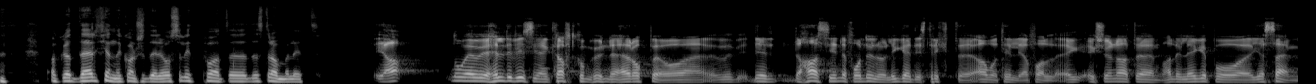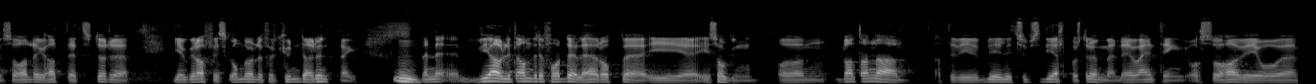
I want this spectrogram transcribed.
akkurat der kjenner kanskje dere også litt på at det, det strammer litt? Ja, nå er vi heldigvis i en kraftkommune her oppe, og eh, det, det har sine fordeler å ligge i distriktet av og til. I hvert fall. Jeg, jeg skjønner at Hadde jeg ligget på Jessheim, så hadde jeg hatt et større geografisk område for kunder rundt meg. Mm. Men vi har litt andre fordeler her oppe i, i Sogn. Og mm, annet at vi blir litt subsidiert på strømmen, det er jo én ting. Og så har vi jo Eh,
